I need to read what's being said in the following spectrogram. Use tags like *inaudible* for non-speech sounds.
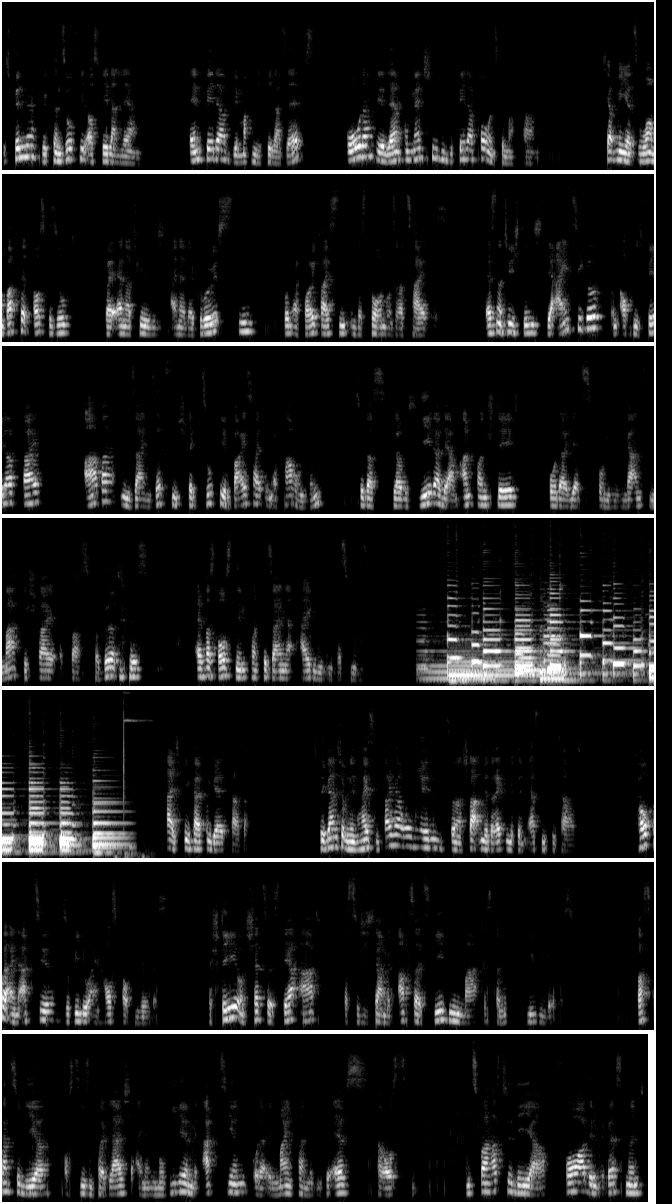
Ich finde, wir können so viel aus Fehlern lernen. Entweder wir machen die Fehler selbst oder wir lernen von Menschen, die die Fehler vor uns gemacht haben. Ich habe mir jetzt Warren Buffett rausgesucht, weil er natürlich einer der größten und erfolgreichsten Investoren unserer Zeit ist. Er ist natürlich nicht der einzige und auch nicht fehlerfrei, aber in seinen Sätzen steckt so viel Weisheit und Erfahrung drin, sodass, glaube ich, jeder, der am Anfang steht oder jetzt von diesem ganzen Marktgeschrei etwas verwirrt *laughs* ist, etwas rausnehmen kann für seine eigenen Investments. Hi, ich bin Kai von Geldkater. Ich will gar nicht um den heißen Brei herumreden, sondern starten wir direkt mit dem ersten Zitat. Kaufe eine Aktie, so wie du ein Haus kaufen würdest. Verstehe und schätze es derart, dass du dich damit abseits jeden Marktes damit begnügen würdest. Was kannst du dir aus diesem Vergleich einer Immobilie mit Aktien oder in meinem Fall mit ETFs herausziehen? Und zwar hast du dir ja vor dem Investment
